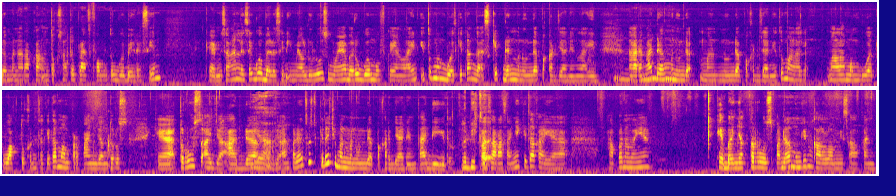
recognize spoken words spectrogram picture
udah menerapkan untuk satu platform itu gue beresin kayak misalkan let's say gue balesin email dulu semuanya baru gue move ke yang lain itu membuat kita nggak skip dan menunda pekerjaan yang lain hmm. nah kadang-kadang hmm. menunda menunda pekerjaan itu malah malah membuat waktu kerja kita memperpanjang terus kayak terus aja ada yeah. kerjaan padahal itu kita cuma menunda pekerjaan yang tadi gitu lebih ke... rasa rasanya kita kayak apa namanya kayak banyak terus padahal hmm. mungkin kalau misalkan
